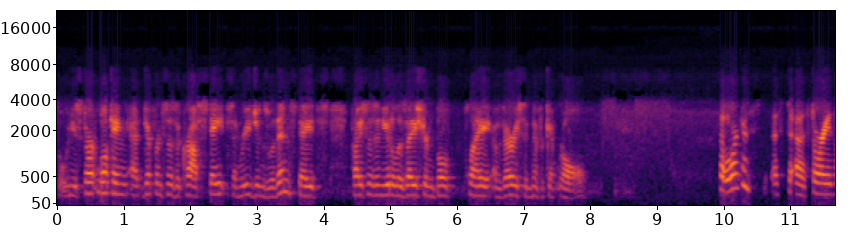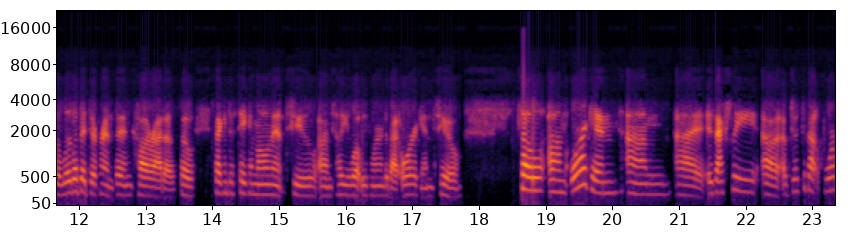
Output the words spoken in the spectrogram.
but when you start looking at differences across states and regions within states, prices and utilization both play a very significant role. So Oregon's uh, story is a little bit different than Colorado. So if I can just take a moment to um, tell you what we've learned about Oregon too. So um, Oregon um, uh, is actually uh, just about 4%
